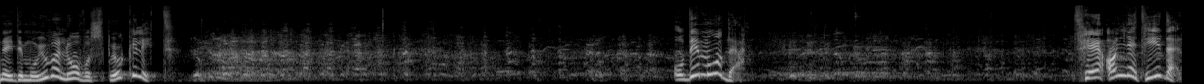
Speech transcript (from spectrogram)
nei, det må jo være lov å spøke litt. Og det må det. Til alle tider.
